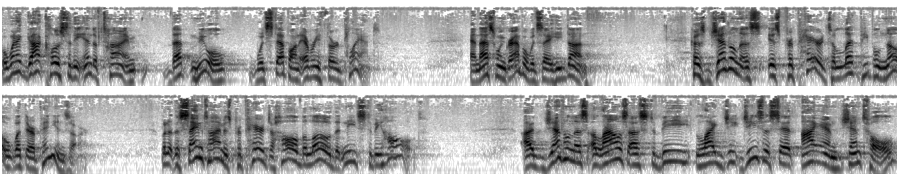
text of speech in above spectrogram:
But when it got close to the end of time, that mule would step on every third plant. And that's when Grandpa would say, He done. Because gentleness is prepared to let people know what their opinions are. But at the same time is prepared to haul the load that needs to be hauled. Uh, gentleness allows us to be like G- Jesus said, I am gentle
